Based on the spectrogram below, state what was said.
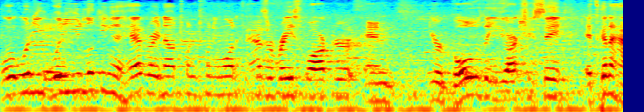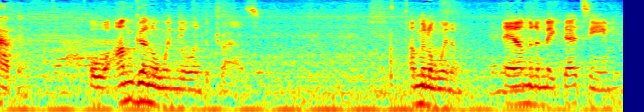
what, what are you what are you looking ahead right now 2021 as a race walker and your goals that you actually say it's gonna happen Oh, I'm gonna win the Olympic trials. I'm gonna win them, and I'm gonna make that team.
